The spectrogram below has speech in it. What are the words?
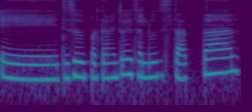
eh, de su departamento de salud estatal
